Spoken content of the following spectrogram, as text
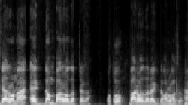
তেরো না একদম বারো হাজার টাকা। কত? বারো হাজার একদম। 12,000 হ্যাঁ।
